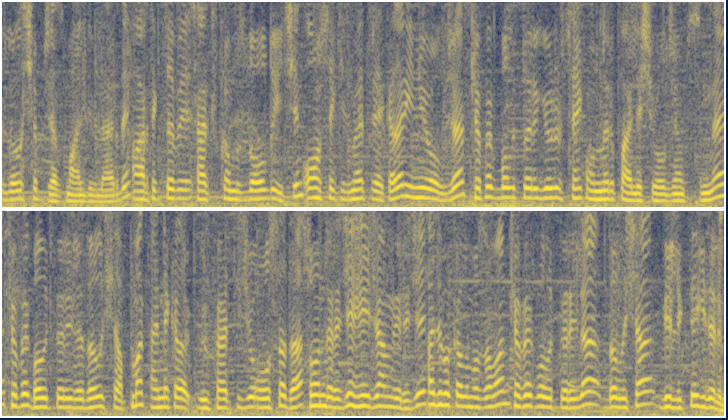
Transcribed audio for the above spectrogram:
bir dalış yapacağız Maldivler'de. Artık tabi sertifikamız da olduğu için 18 metreye kadar iniyor olacağız. Köpek balıkları görürsek onları paylaşıyor olacağım sizinle. Köpek balıklarıyla dalış yapmak her ne kadar ürpertici olsa da son derece heyecan verici. Hadi bakalım o zaman köpek balıklarıyla dalışa birlikte gidelim.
